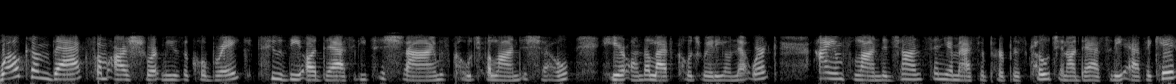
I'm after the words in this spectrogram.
Welcome back from our short musical break to the Audacity to Shine with Coach Philonda Show here on the Life Coach Radio Network. I am Philonda Johnson, your Master Purpose Coach and Audacity Advocate,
